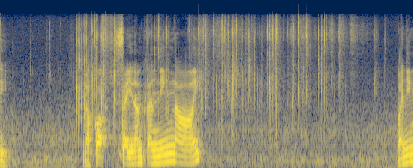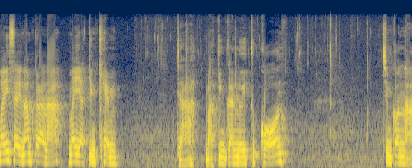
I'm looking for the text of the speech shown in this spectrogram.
ย แล้วก็ใส่น้ำตาลนิดหน่อย วันนี้ไม่ใส่น้ำปลานะ ไม่อยากกินเค็มจ้ามากินกันเลยทุกคน ชิมก่อนนะ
